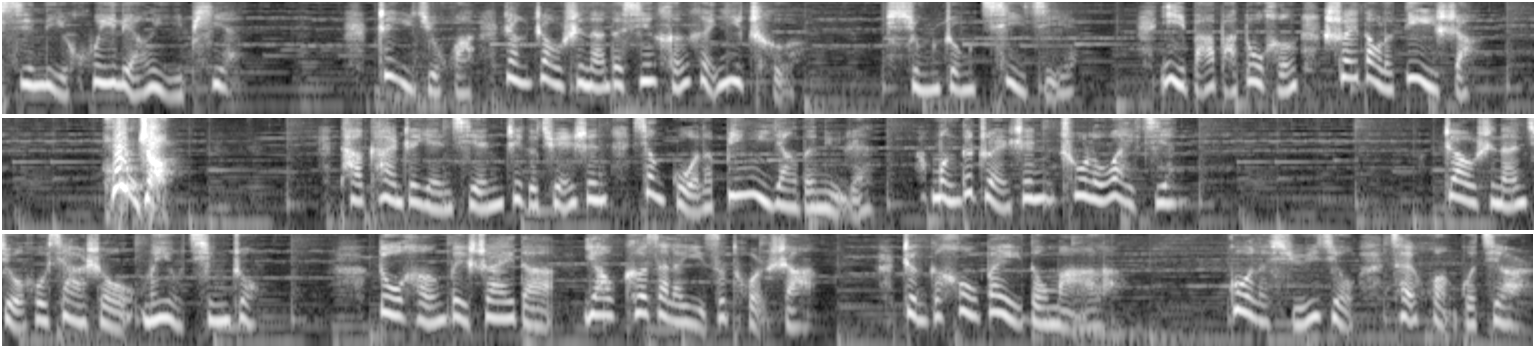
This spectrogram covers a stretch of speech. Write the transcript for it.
心里灰凉一片。这一句话让赵世南的心狠狠一扯，胸中气结，一把把杜恒摔到了地上。混账！他看着眼前这个全身像裹了冰一样的女人，猛地转身出了外间。赵世南酒后下手没有轻重，杜恒被摔得腰磕在了椅子腿上，整个后背都麻了。过了许久才缓过劲儿，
